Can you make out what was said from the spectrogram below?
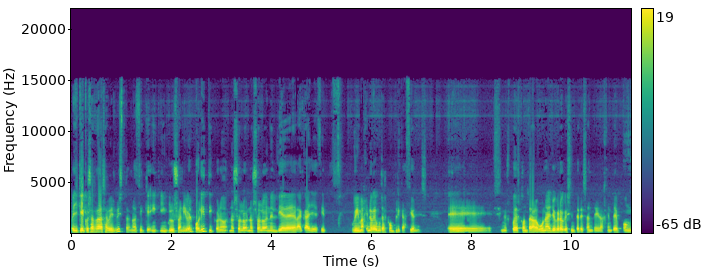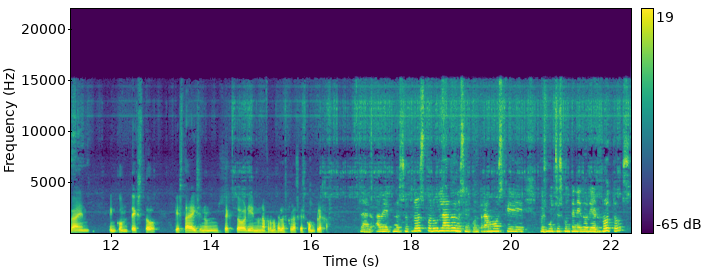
oye, ¿qué cosas raras habéis visto? ¿no? decir, que incluso a nivel político, ¿no? No, solo, no solo en el día de la calle, es decir, porque imagino que hay muchas complicaciones. Eh, si nos puedes contar alguna, yo creo que es interesante que la gente ponga en, en contexto que estáis en un sector y en una forma de hacer las cosas que es compleja. Claro, a ver, nosotros por un lado nos encontramos que pues muchos contenedores rotos,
